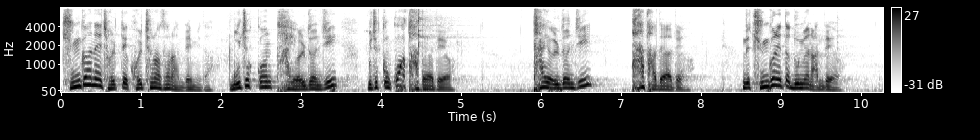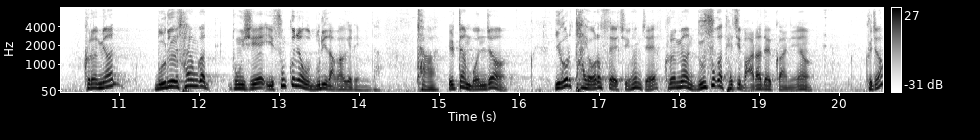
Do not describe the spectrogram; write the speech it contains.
중간에 절대 걸쳐놔서는 안 됩니다. 무조건 다 열든지 무조건 꽉 닫아야 돼요. 다 열든지 다 닫아야 돼요. 근데 중간에다 놓으면 안 돼요. 그러면 물을 사용과 동시에 이 숨구멍으로 물이 나가게 됩니다. 자, 일단 먼저 이걸 다 열었어요, 지금 현재. 그러면 누수가 되지 말아야 될 거 아니에요. 그죠?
